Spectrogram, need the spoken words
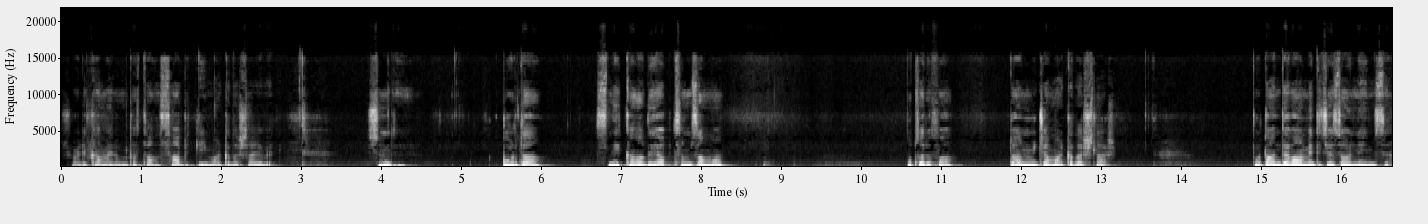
Şöyle kameramı da sabitleyeyim arkadaşlar. Evet. Şimdi burada sinek kanadı yaptığım zaman bu tarafa dönmeyeceğim arkadaşlar. Buradan devam edeceğiz örneğimizi.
